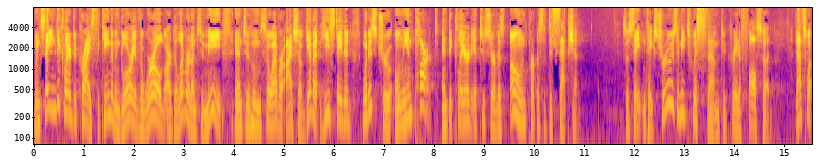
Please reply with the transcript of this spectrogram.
When Satan declared to Christ, The kingdom and glory of the world are delivered unto me, and to whomsoever I shall give it, he stated what is true only in part, and declared it to serve his own purpose of deception. So Satan takes truths and he twists them to create a falsehood. That's what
